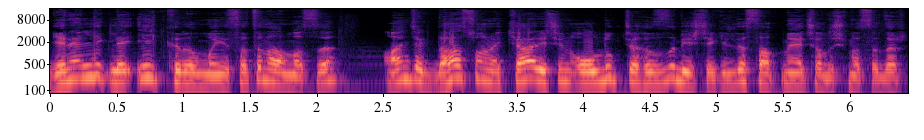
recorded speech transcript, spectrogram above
genellikle ilk kırılmayı satın alması ancak daha sonra kar için oldukça hızlı bir şekilde satmaya çalışmasıdır.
